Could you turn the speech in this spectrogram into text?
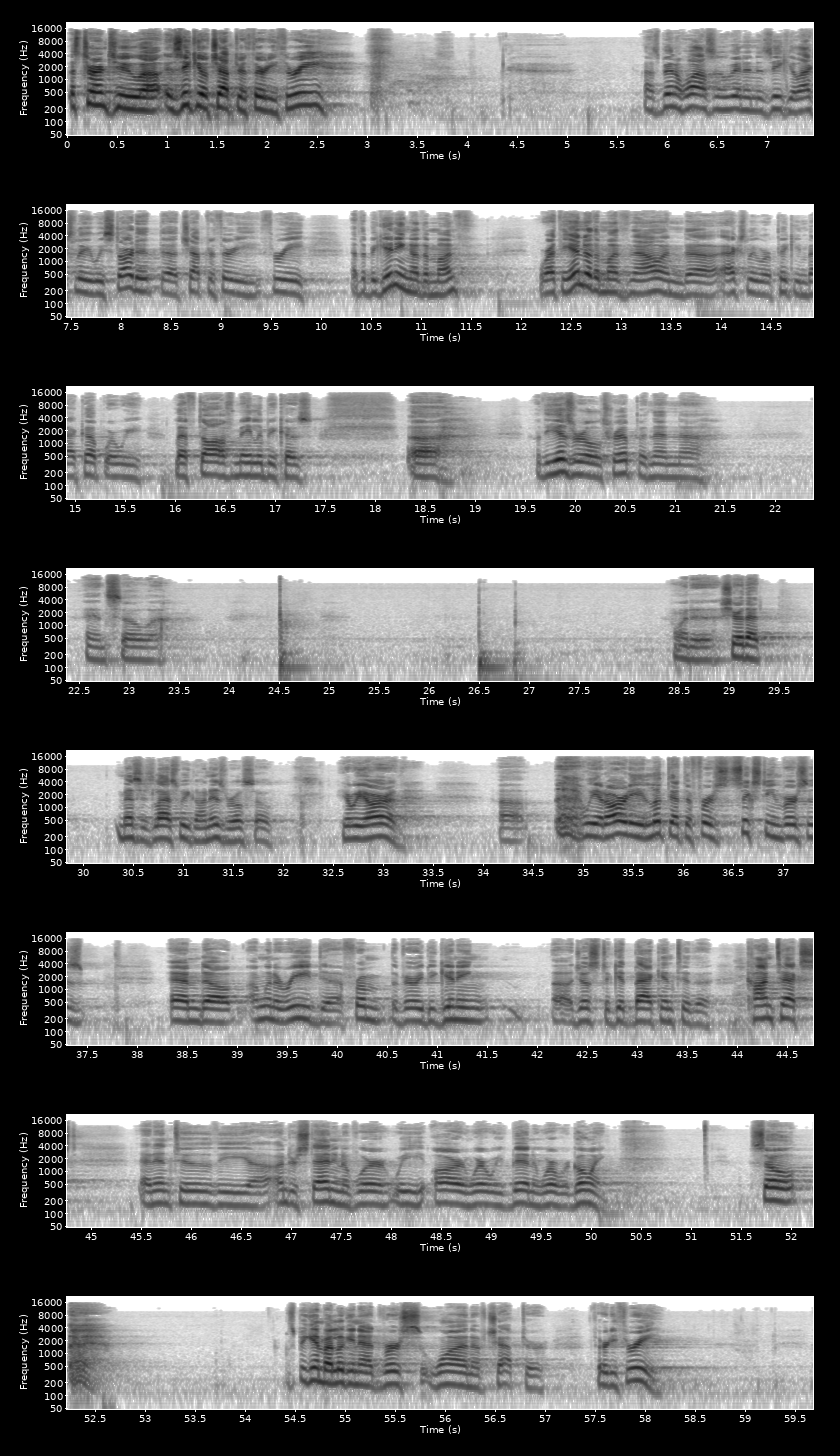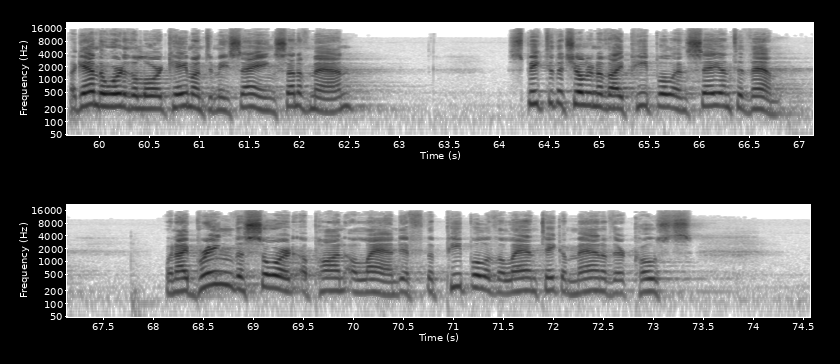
Let's turn to uh, ezekiel chapter 33 it's been a while since we've been in ezekiel. Actually we started uh, chapter 33 at the beginning of the month we're at the end of the month now, and uh, actually, we're picking back up where we left off, mainly because uh, of the Israel trip, and then, uh, and so. Uh, I wanted to share that message last week on Israel, so here we are. Uh, we had already looked at the first 16 verses, and uh, I'm going to read from the very beginning uh, just to get back into the context and into the uh, understanding of where we are and where we've been and where we're going. So let's begin by looking at verse 1 of chapter 33. Again, the word of the Lord came unto me, saying, Son of man, speak to the children of thy people and say unto them, when I bring the sword upon a land, if the people of the land take a man of their coasts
